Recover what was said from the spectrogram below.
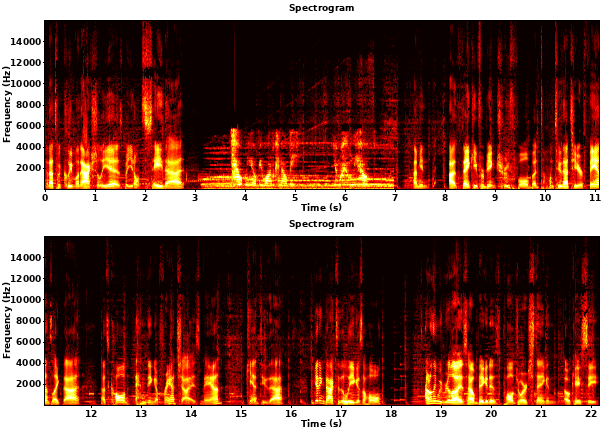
And that's what Cleveland actually is, but you don't say that. Help me, Obi-Wan Kenobi. You're my only hope. I mean, uh, thank you for being truthful, but don't do that to your fans like that. That's called ending a franchise, man. You can't do that. But getting back to the league as a whole, I don't think we realize how big it is Paul George staying in OKC.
